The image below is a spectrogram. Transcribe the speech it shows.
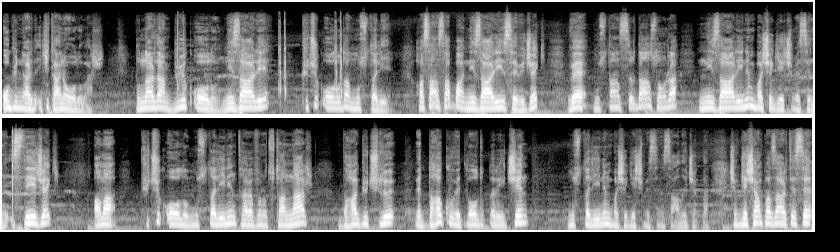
o günlerde iki tane oğlu var. Bunlardan büyük oğlu Nizari, küçük oğlu da Mustali. Hasan Sabbah Nizari'yi sevecek ve Mustansır'dan sonra Nizari'nin başa geçmesini isteyecek. Ama küçük oğlu Mustali'nin tarafını tutanlar daha güçlü ve daha kuvvetli oldukları için Mustali'nin başa geçmesini sağlayacaklar. Şimdi geçen pazartesi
